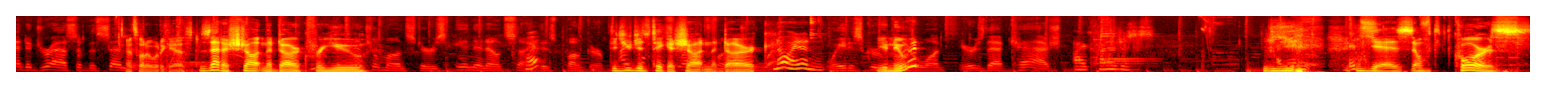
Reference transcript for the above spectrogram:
and address of the sender. That's what I would have guessed. Is that a shot in the dark for you? Monsters in and outside What? this bunker. Did you just take a shot in the dark? No, I didn't. Way to screw You knew it? One. Here's that cash. I kind of just. Ye- mean, it's- yes, of course.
